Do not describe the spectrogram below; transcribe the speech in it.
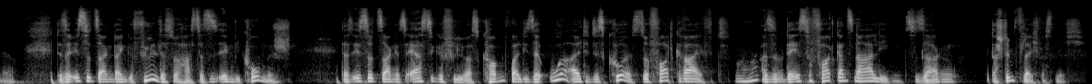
Ja? Deshalb ist sozusagen dein Gefühl, das du hast, das ist irgendwie komisch. Das ist sozusagen das erste Gefühl, was kommt, weil dieser uralte Diskurs sofort greift. Also der ist sofort ganz naheliegend, zu sagen, da stimmt vielleicht was nicht.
